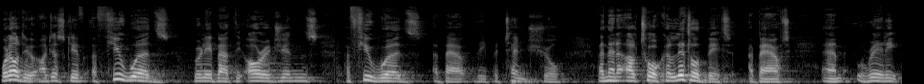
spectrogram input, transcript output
What I'll do, I'll just give a few words really about the origins, a few words about the potential, and then I'll talk a little bit about um, really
